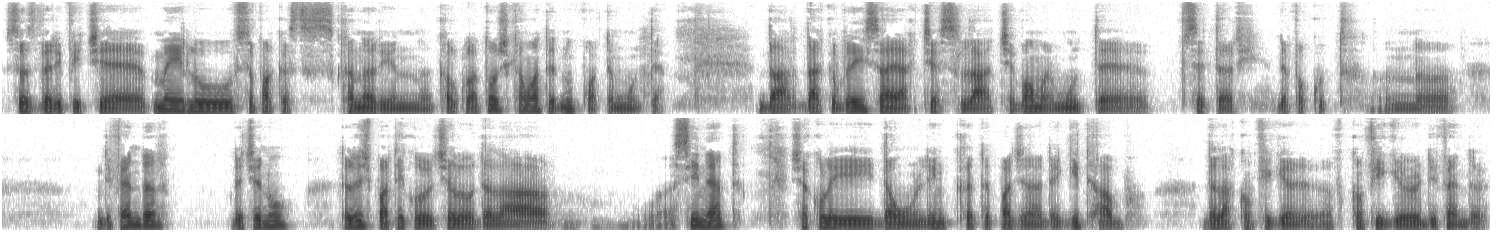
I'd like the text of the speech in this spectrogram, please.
să-ți verifice mail-ul, să facă scanări în calculator și cam atât, nu foarte multe. Dar dacă vrei să ai acces la ceva mai multe setări de făcut în uh, Defender, de ce nu? Te duci pe articolul celor de la CNET și acolo ei dau un link către pagina de GitHub de la Configure, Configure Defender.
